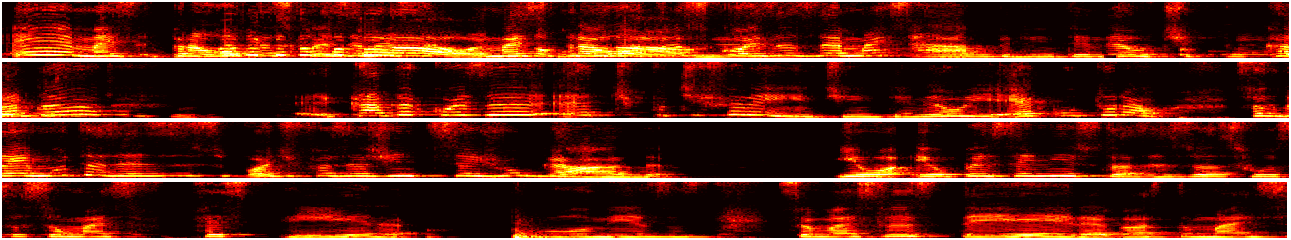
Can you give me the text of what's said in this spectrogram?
É, mas para Mas é outras coisas é cultural, mais, é mas questão para cultural, outras né? coisas é mais É. rápido, entendeu? Tipo, É cada cultura. cada coisa é, é, tipo diferente, entendeu? E é cultural. Só que daí muitas vezes isso pode fazer a gente ser julgada. E eu, eu pensei nisso, às vezes as russas são mais festeiras, polonesas são mais festeiras, gostam mais.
